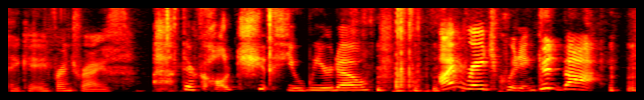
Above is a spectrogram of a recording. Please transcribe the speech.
aka French fries. They're called chips, you weirdo. I'm rage quitting. Goodbye.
